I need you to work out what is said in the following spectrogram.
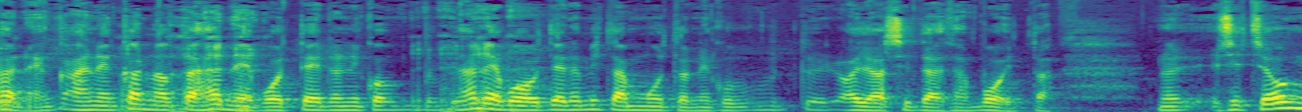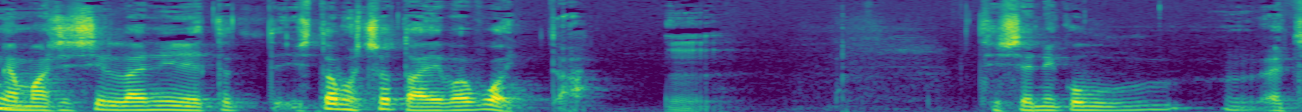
hänen, hänen kannalta hän ei voi tehdä, niin kuin, hän ei voi tehdä mitään muuta niin kuin, ajaa sitä, että hän voittaa. No, sitten se ongelma on siis sillä niin, että tuommoista sotaa ei voi voittaa. Mm. Siis se niin kuin, että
